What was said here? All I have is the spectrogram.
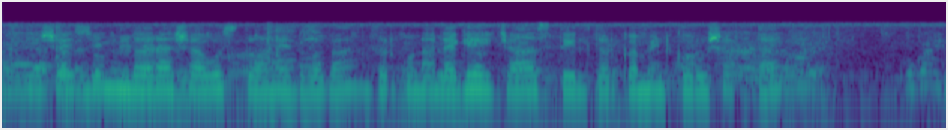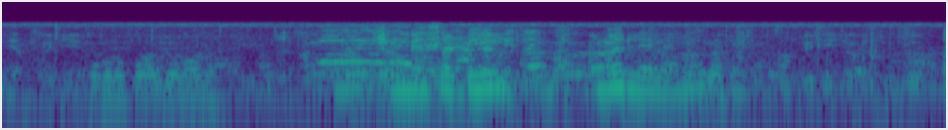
अतिशय सुंदर अशा वस्तू आहेत बघा जर कोणाला घ्यायच्या असतील तर कमेंट करू शकताय. लक्ष्म्यासाठी भरलेल्या आहेत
